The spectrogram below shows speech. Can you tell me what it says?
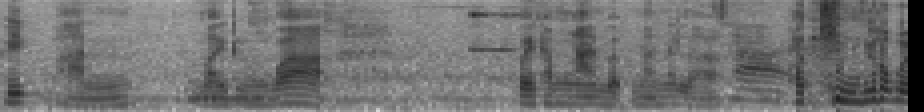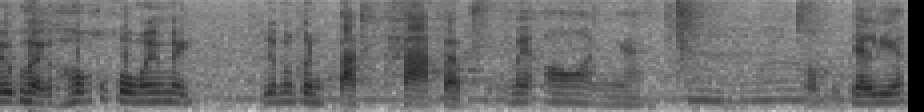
พลิกผันหมายถึงว่าไปทำงานแบบนั้นน่ะเหรอใช่ พอกินเข้าไปบ่อยๆเขาก็คงไม่ไม่แล้วเป็นคนปัดปากแบบไม่อ้อนไงอืม บอกจะเลี้ยง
